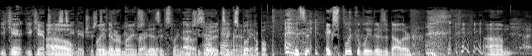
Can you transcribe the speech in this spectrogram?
You can't. You can't trust Oh, teenagers. well, to never think mind. She does explain Oh, why so did it's it. Okay. explicable. It's explicably there's a dollar. um, I-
